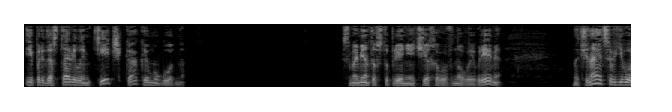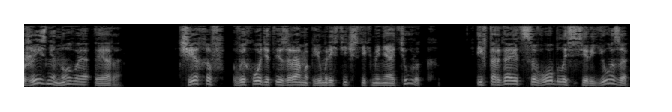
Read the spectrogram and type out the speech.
и предоставил им течь как им угодно. С момента вступления Чехова в новое время начинается в его жизни новая эра. Чехов выходит из рамок юмористических миниатюрок и вторгается в область серьеза,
